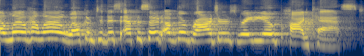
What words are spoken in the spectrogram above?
Hello, hello. Welcome to this episode of the Rogers Radio Podcast.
